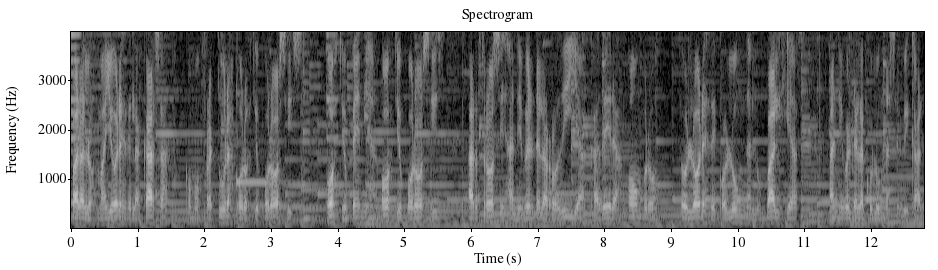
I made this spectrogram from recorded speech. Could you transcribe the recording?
para los mayores de la casa, como fracturas por osteoporosis, osteopenia, osteoporosis, artrosis a nivel de la rodilla, cadera, hombro, dolores de columna, lumbalgias a nivel de la columna cervical.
